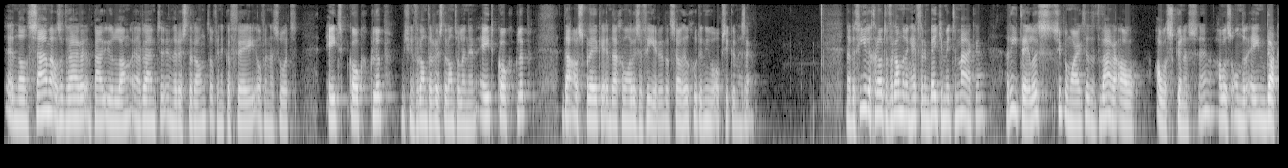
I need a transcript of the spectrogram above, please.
En dan samen, als het ware, een paar uur lang een ruimte in een restaurant of in een café of in een soort eet-kookclub. Misschien verandert een restaurant wel in een eet-kookclub. Daar afspreken en daar gewoon reserveren. Dat zou heel goed een nieuwe optie kunnen zijn. Nou, de vierde grote verandering heeft er een beetje mee te maken. Retailers, supermarkten, dat waren al alleskunners. Hè? Alles onder één dak.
